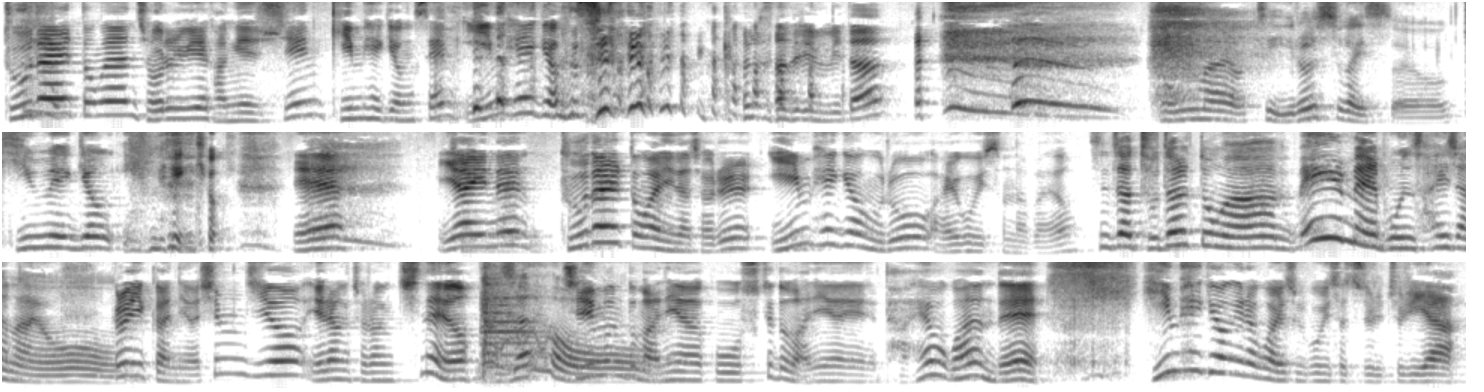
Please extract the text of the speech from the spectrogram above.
두 달 동안 저를 위해 강해주신 김혜경 쌤, 임혜경 쌤 감사드립니다. 정말 어떻게 이럴 수가 있어요. 김혜경, 임혜경. 예, 이 아이는 두 달 동안이나 저를 임혜경으로 알고 있었나 봐요. 진짜 두 달 동안 매일매일 본 사이잖아요. 그러니까요. 심지어 얘랑 저랑 친해요. 맞아요. 질문도 많이 하고 숙제도 많이 해- 다 해오고 하는데 임혜경이라고 알고 있었을 줄이야.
